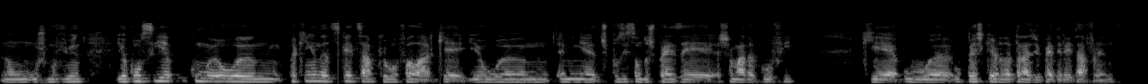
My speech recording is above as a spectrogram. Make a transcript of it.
Não, os movimentos. Eu conseguia, como eu. Um, para quem anda de skate sabe o que eu vou falar, que é eu, um, a minha disposição dos pés é a chamada goofy, que é o, uh, o pé esquerdo atrás e o pé direito à frente.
